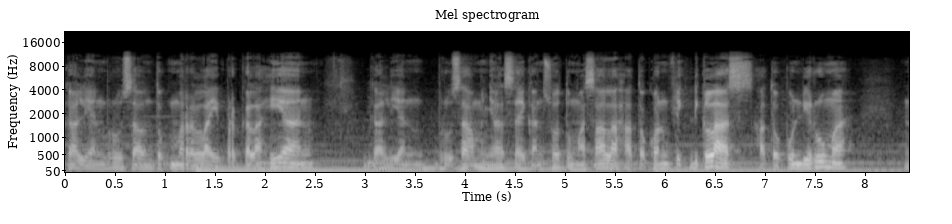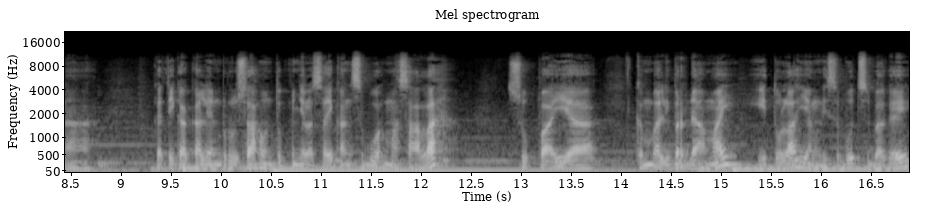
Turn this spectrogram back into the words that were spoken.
kalian berusaha untuk merelai perkelahian, kalian berusaha menyelesaikan suatu masalah atau konflik di kelas ataupun di rumah. Nah, ketika kalian berusaha untuk menyelesaikan sebuah masalah, supaya kembali berdamai, itulah yang disebut sebagai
